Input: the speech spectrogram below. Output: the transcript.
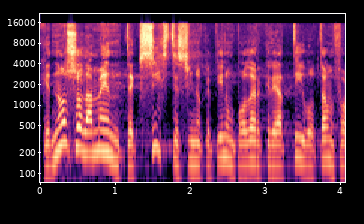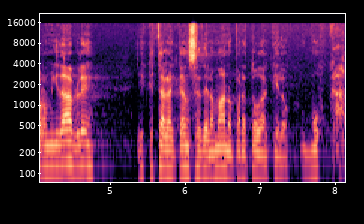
que no solamente existe, sino que tiene un poder creativo tan formidable y que está al alcance de la mano para todo el que lo busca.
